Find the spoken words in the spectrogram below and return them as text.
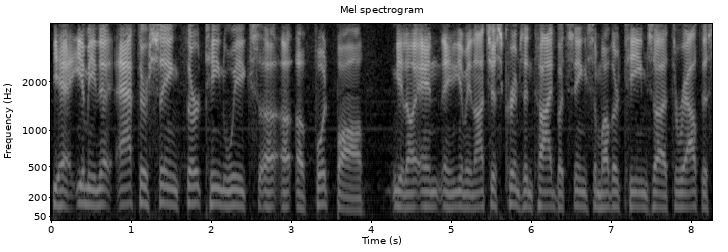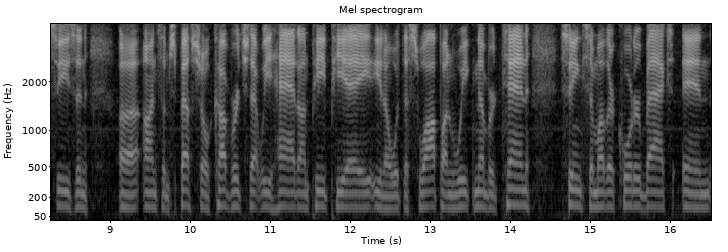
Yeah, I mean, after seeing 13 weeks uh, uh, of football, you know, and, and I mean not just Crimson Tide, but seeing some other teams uh, throughout the season uh, on some special coverage that we had on PPA. You know, with the swap on week number ten, seeing some other quarterbacks, and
